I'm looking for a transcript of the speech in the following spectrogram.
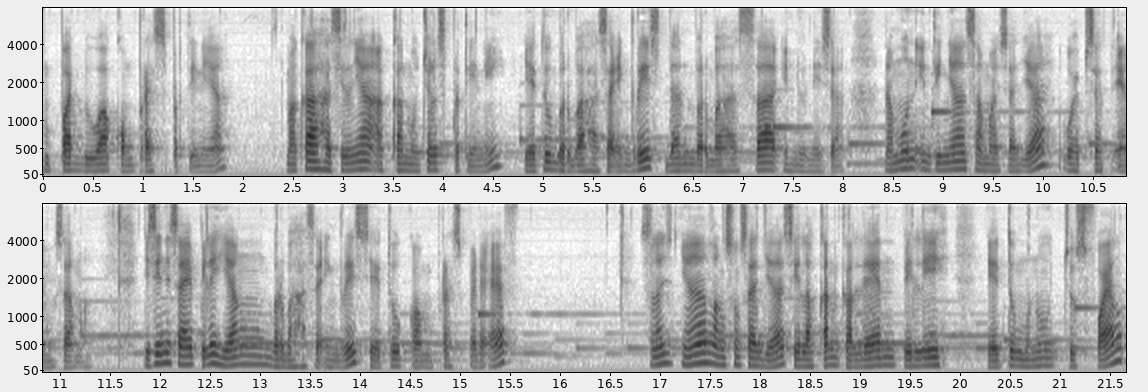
42 kompres seperti ini ya. Maka hasilnya akan muncul seperti ini, yaitu berbahasa Inggris dan berbahasa Indonesia. Namun intinya sama saja, website yang sama. Di sini saya pilih yang berbahasa Inggris yaitu kompres PDF Selanjutnya langsung saja silahkan kalian pilih yaitu menu choose file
